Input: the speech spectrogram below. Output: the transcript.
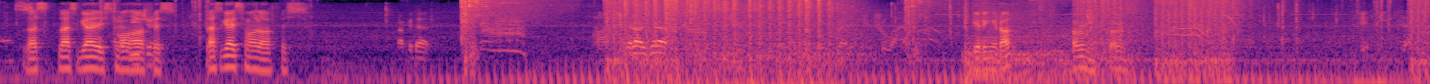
Nice. Last, last guy, small Legion. office. Last guy, small office. Copy that. Get out, get out. neutralized. Getting it up? Cover me, cover me. 15 seconds.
